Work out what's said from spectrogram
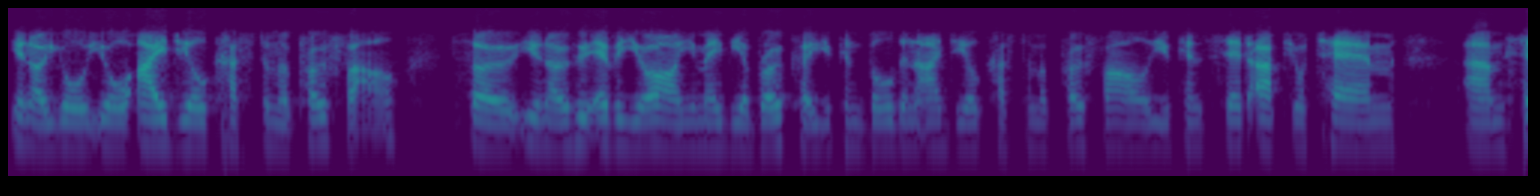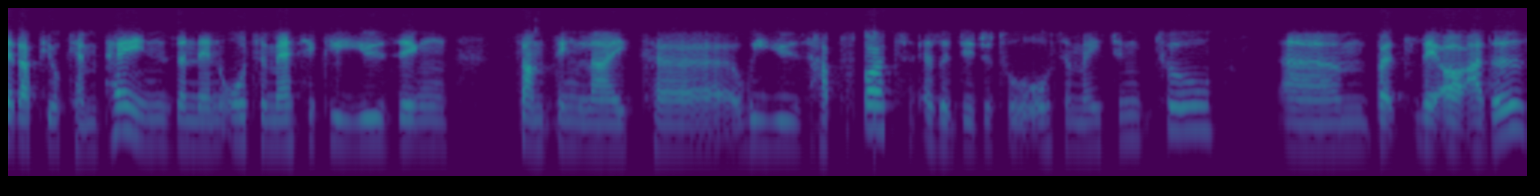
you know your your ideal customer profile. So you know whoever you are you may be a broker you can build an ideal customer profile you can set up your tam um, set up your campaigns and then automatically using something like uh, we use hubspot as a digital automating tool um, but there are others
